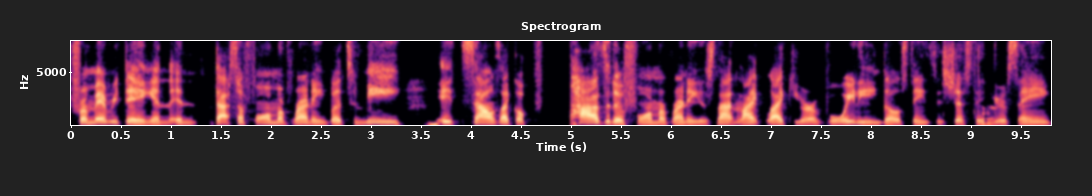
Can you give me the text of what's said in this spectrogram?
from everything, and and that's a form of running. But to me, it sounds like a positive form of running. It's not like like you're avoiding those things. It's just that right. you're saying,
